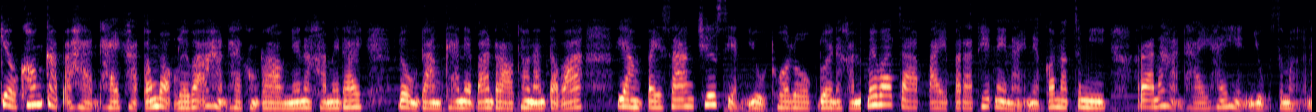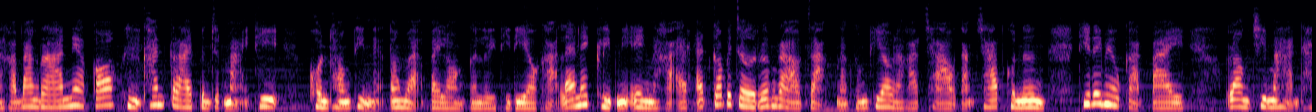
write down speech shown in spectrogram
เกี่ยวข้องกับอาหารไทยค่ะ ต้องบอกเลยว่าอาหารไทยของเราเนี่ยนะคะ ไม่ได้โด่งดังแค่ในบ้านเราเท่านั้นแต่ว่ายังไปสร้างชื่อเสียงอยู่ทั่วโลกด้วยนะคะ ไม่ว่าจะไปประเทศไหนๆเนี่ยก็มักจะมีร้านอาหารไทยให้เห็นอยู่เสมอนะคะ บางร้านเนี่ยก็ถึงขั้นกลายเป็นจุดหมายที่คนท้องถิ่นเนี่ยต้องแวะไปลองกันเลยทีเดียวค่ะ และในคลิปนี้เองนะคะแอดแอดก็็ไปเจอเรื่องราวจากนักท่องเที่ยวนะคะ ชาวต่างชาติคนหนึ่งที่ได้มีโอกาสไปลองชิมอาหารไท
